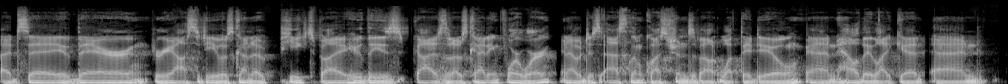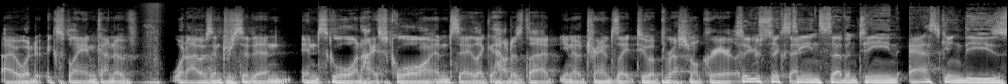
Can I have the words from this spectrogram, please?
I'd say their curiosity was kind of piqued by who these guys that I was caddying for were. And I would just ask them questions about what they do and how they like it. And I would explain kind of what I was interested in in school and high school and say, like, how does that, you know, translate to a professional career? So you're 16, 17, asking these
